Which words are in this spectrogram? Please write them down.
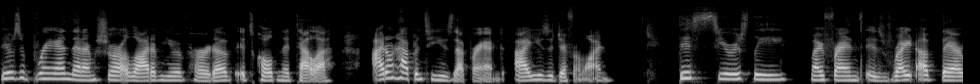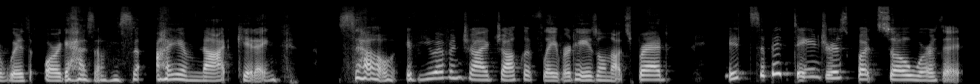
There's a brand that I'm sure a lot of you have heard of. It's called Nutella. I don't happen to use that brand. I use a different one. This seriously, my friends, is right up there with orgasms. I am not kidding. So, if you haven't tried chocolate flavored hazelnut spread, it's a bit dangerous, but so worth it.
